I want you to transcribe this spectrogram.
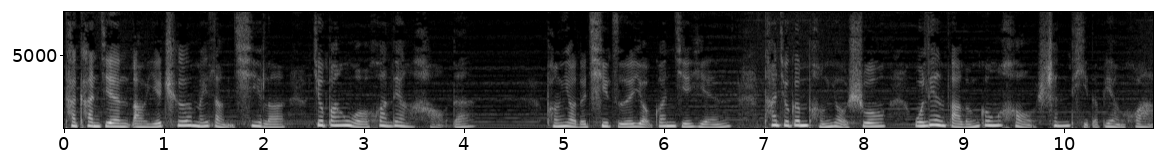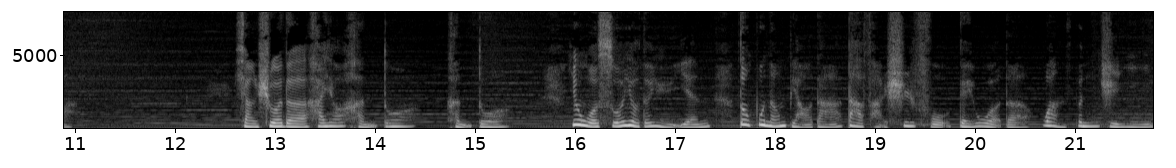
他看见老爷车没冷气了，就帮我换辆好的。朋友的妻子有关节炎，他就跟朋友说我练法轮功后身体的变化。想说的还有很多很多。用我所有的语言都不能表达大法师父给我的万分之一。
